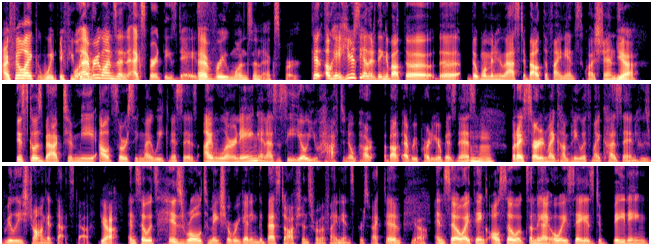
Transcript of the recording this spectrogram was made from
I feel like when, if you well, can, everyone's an expert these days. everyone's an expert. okay, here's the other thing about the the the woman who asked about the finance questions. Yeah. This goes back to me outsourcing my weaknesses. I'm learning, and as a CEO, you have to know par- about every part of your business. Mhm. But I started my company with my cousin, who's really strong at that stuff. Yeah. And so it's his role to make sure we're getting the best options from a finance perspective. Yeah. And so I think also something I always say is debating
